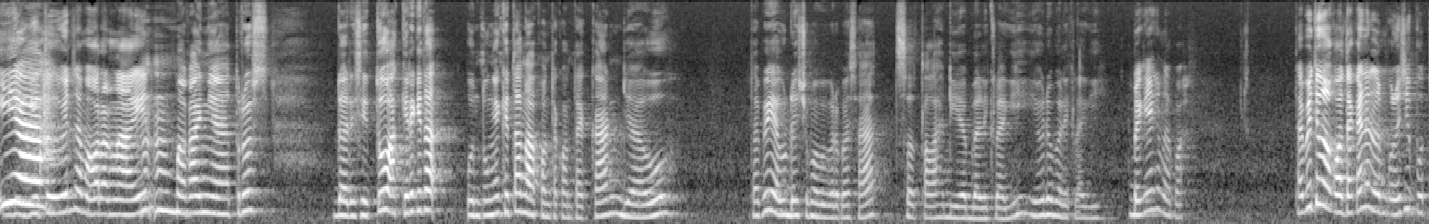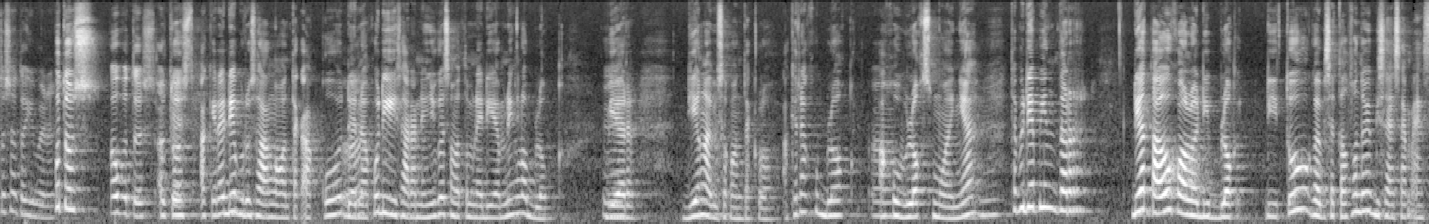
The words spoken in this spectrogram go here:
Iya. digituin sama orang lain? Mm-mm, makanya. Terus dari situ akhirnya kita untungnya kita nggak kontak-kontakan jauh. Tapi ya udah cuma beberapa saat setelah dia balik lagi ya udah balik lagi. Baiknya kenapa? Tapi itu nggak kontekannya dalam kondisi putus atau gimana? putus. Oh putus. Putus. Akhirnya dia berusaha ngontak aku dan aku disaranin juga sama temennya dia mending lo blok biar dia nggak bisa kontak lo. Akhirnya aku blok. Aku blok semuanya. Tapi dia pinter. Dia tahu kalau di blok itu nggak bisa telepon tapi bisa sms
